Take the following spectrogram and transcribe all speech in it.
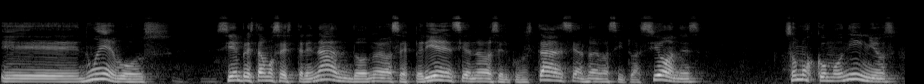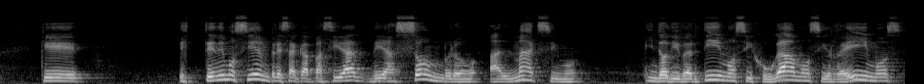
eh, nuevos. Siempre estamos estrenando nuevas experiencias, nuevas circunstancias, nuevas situaciones. Somos como niños que tenemos siempre esa capacidad de asombro al máximo y nos divertimos y jugamos y reímos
